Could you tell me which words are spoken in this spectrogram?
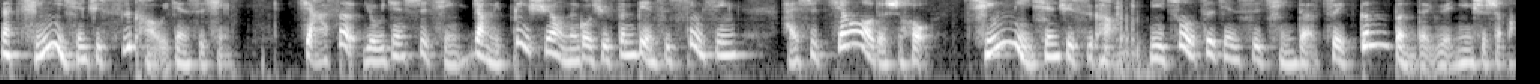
那请你先去思考一件事情。假设有一件事情让你必须要能够去分辨是信心还是骄傲的时候，请你先去思考，你做这件事情的最根本的原因是什么？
